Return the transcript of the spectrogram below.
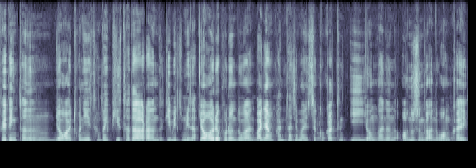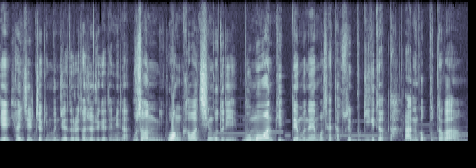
패딩턴은 영화의 톤이 상당히 비슷하다라는 느낌이 듭니다. 영화를 보는 동안 마냥 판타지만 있을 것 같은 이 영화는 어느 순간 원카에게 현실적인 문제들을 던져주게 됩니다. 우선 원카와 친구들이 무모한 빚 때문에 뭐 세탁소에 묵히게 되었다라는 것부터가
